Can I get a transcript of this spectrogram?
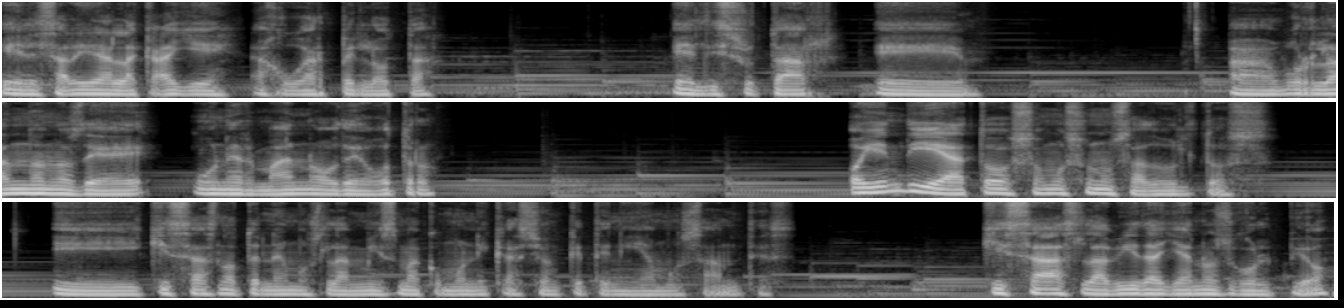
el salir a la calle a jugar pelota, el disfrutar eh, burlándonos de un hermano o de otro. Hoy en día todos somos unos adultos y quizás no tenemos la misma comunicación que teníamos antes. Quizás la vida ya nos golpeó,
